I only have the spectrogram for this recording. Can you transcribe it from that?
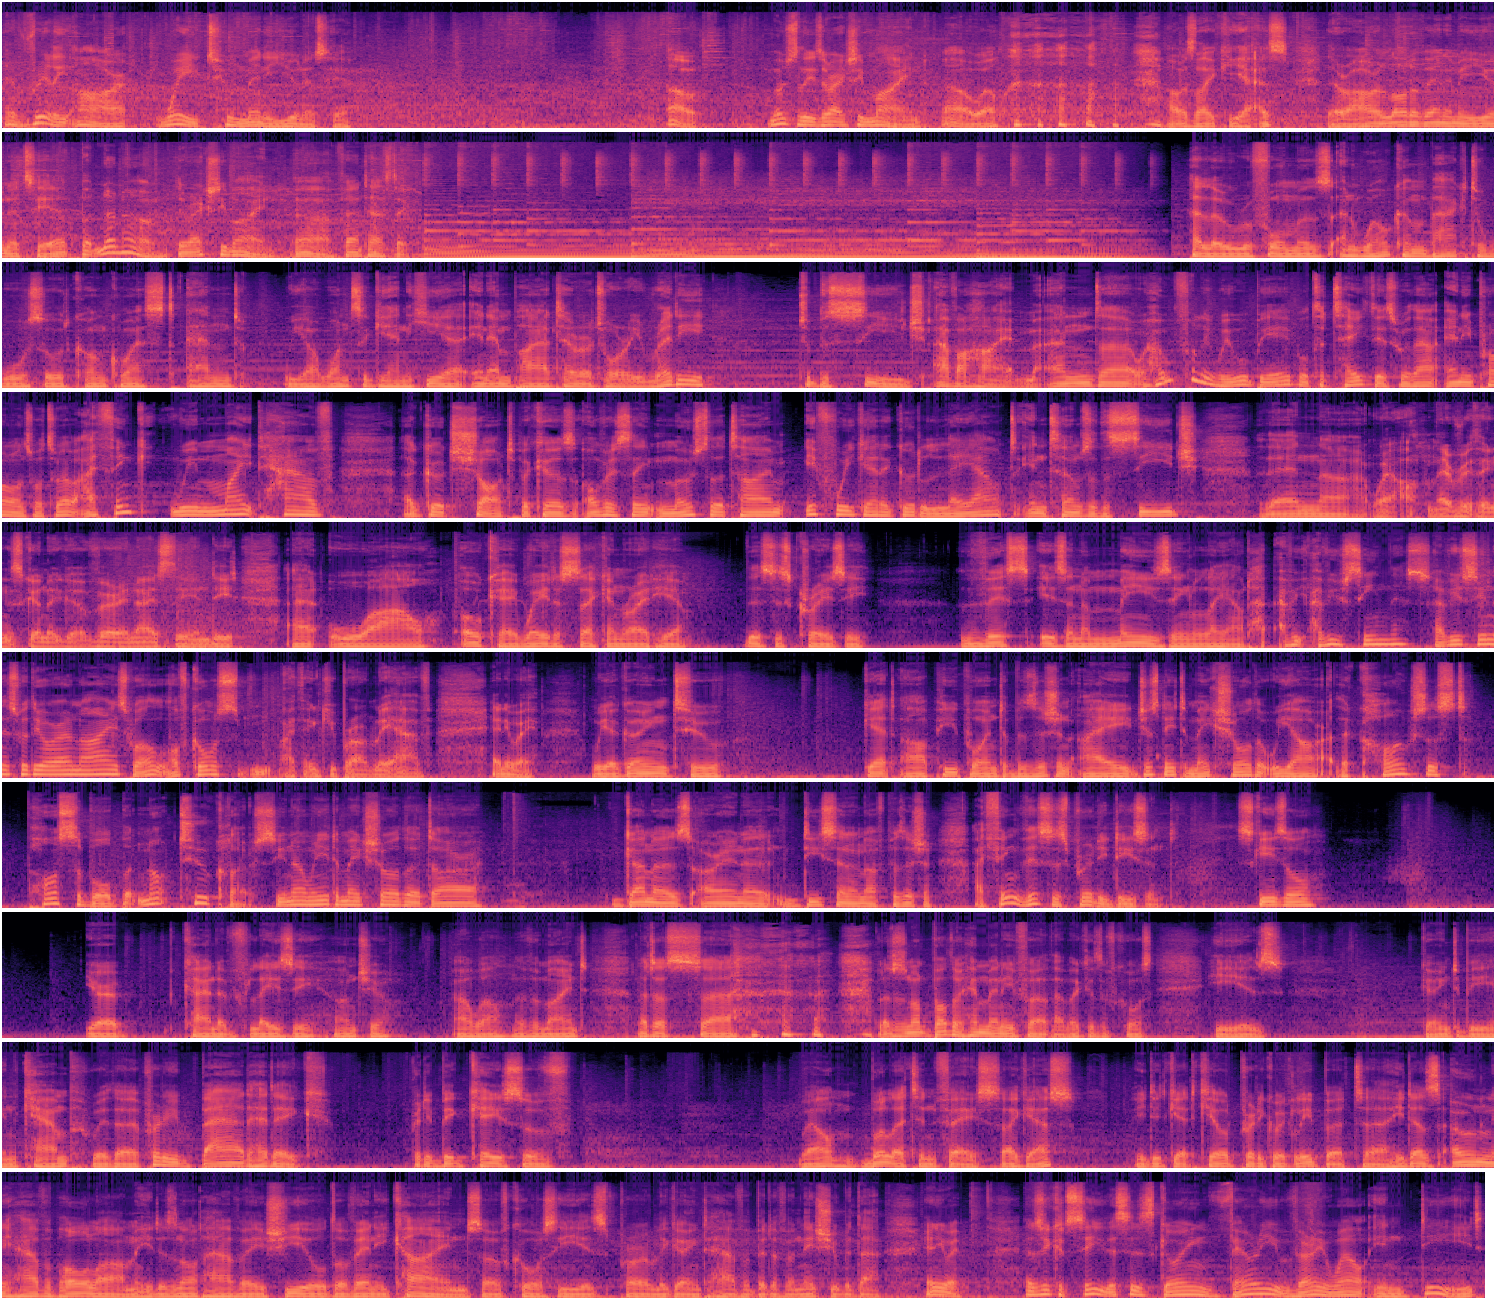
There really are way too many units here. Oh, most of these are actually mine. Oh, well. I was like, yes, there are a lot of enemy units here, but no, no, they're actually mine. Ah, fantastic. Hello reformers and welcome back to Warsword Conquest and we are once again here in Empire territory ready to besiege Averheim and uh, hopefully we will be able to take this without any problems whatsoever. I think we might have a good shot because obviously most of the time if we get a good layout in terms of the siege then uh, well everything's gonna go very nicely indeed. Uh, wow okay wait a second right here this is crazy. This is an amazing layout. Have you, have you seen this? Have you seen this with your own eyes? Well, of course, I think you probably have. Anyway, we are going to get our people into position. I just need to make sure that we are the closest possible, but not too close. You know, we need to make sure that our gunners are in a decent enough position. I think this is pretty decent. Skeezel, you're kind of lazy, aren't you? Oh well, never mind. Let us uh, let us not bother him any further, because of course he is going to be in camp with a pretty bad headache, pretty big case of well, bullet in face, I guess. He did get killed pretty quickly, but uh, he does only have a pole arm. He does not have a shield of any kind, so of course he is probably going to have a bit of an issue with that. Anyway, as you can see, this is going very, very well indeed.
